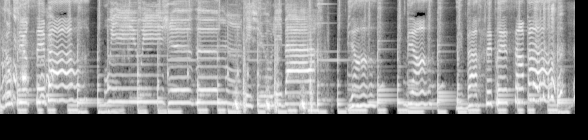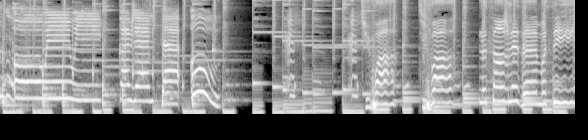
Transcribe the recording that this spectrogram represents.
Donc sur ces barres. Oui, oui, je veux monter sur les barres. Bien, bien, les barres c'est très sympa. Oh oui, oui, comme j'aime ça. Ouh! Tu vois, tu vois, le singe les aime aussi.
